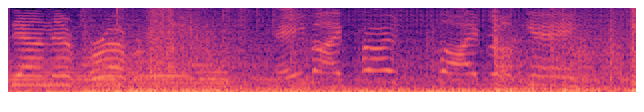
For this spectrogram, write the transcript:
down there forever. Ain't my first fight, rookie!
